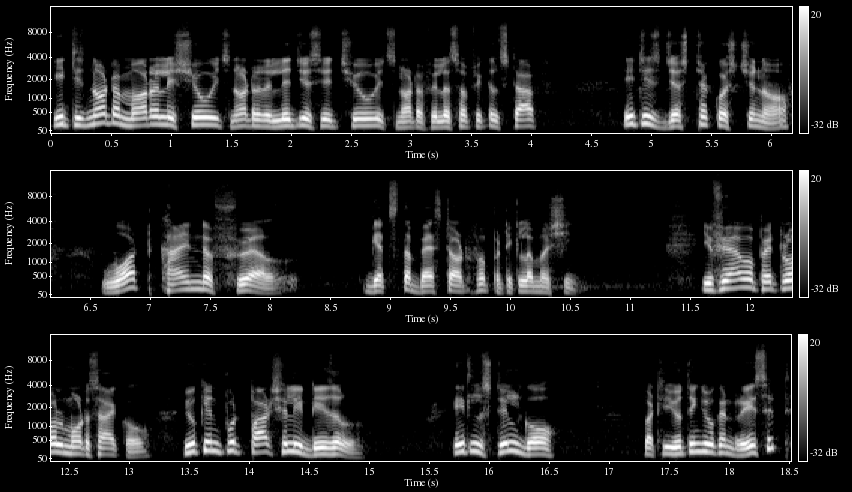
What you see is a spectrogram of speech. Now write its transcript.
It is not a moral issue, it's not a religious issue, it's not a philosophical stuff. It is just a question of what kind of fuel gets the best out of a particular machine. If you have a petrol motorcycle, you can put partially diesel, it'll still go, but you think you can race it?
